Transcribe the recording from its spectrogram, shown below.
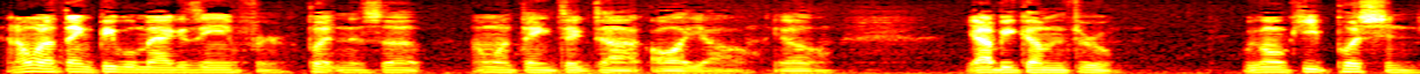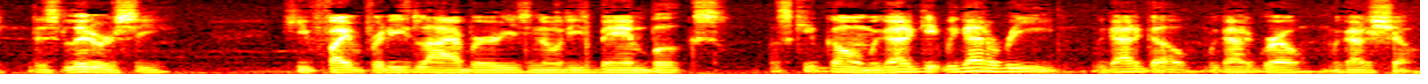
And I want to thank People Magazine for putting this up. I want to thank TikTok, all y'all. Yo, y'all be coming through. We're going to keep pushing this literacy. Keep fighting for these libraries, you know, these banned books. Let's keep going. We got to get, we got to read. We got to go. We got to grow. We got to show.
